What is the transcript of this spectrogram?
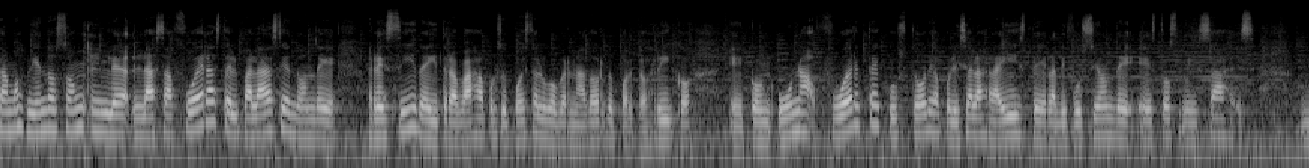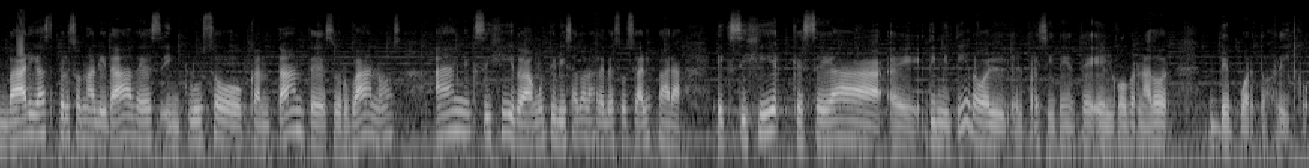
estamos viendo son en la- las afueras del palacio en donde reside y trabaja, por supuesto, el gobernador de Puerto Rico, eh, con una fuerte custodia policial a raíz de la difusión de estos mensajes. Varias personalidades, incluso cantantes urbanos, han exigido, han utilizado las redes sociales para exigir que sea eh, dimitido el, el presidente, el gobernador de Puerto Rico.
